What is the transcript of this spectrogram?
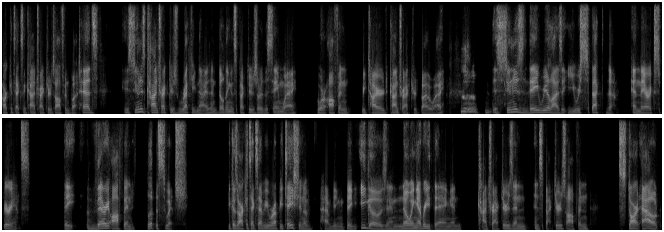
Architects and contractors often butt heads. As soon as contractors recognize, and building inspectors are the same way, who are often retired contractors, by the way, mm-hmm. as soon as they realize that you respect them and their experience, they very often flip a switch because architects have a reputation of having big egos and knowing everything and contractors and inspectors often start out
